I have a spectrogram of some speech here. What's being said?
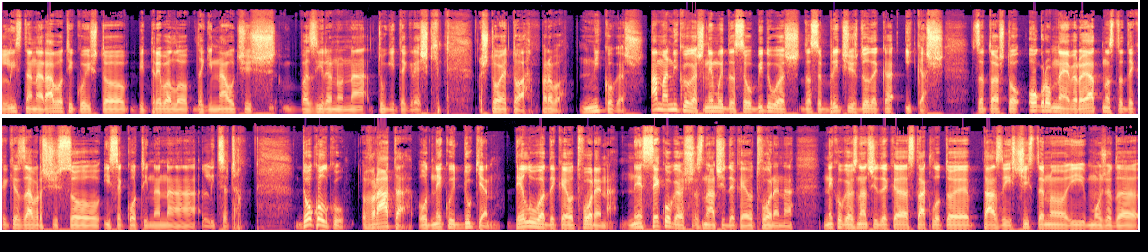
листа на работи кои што би требало да ги научиш базирано на тугите грешки. Што е тоа? Прво, никогаш, ама никогаш немој да се обидуваш да се бричиш додека икаш, затоа што огромна е веројатноста дека ќе завршиш со исекотина на лицето. Доколку врата од некој дуќан делува дека е отворена, не секогаш значи дека е отворена. Некогаш значи дека стаклото е тазе исчистено и може да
